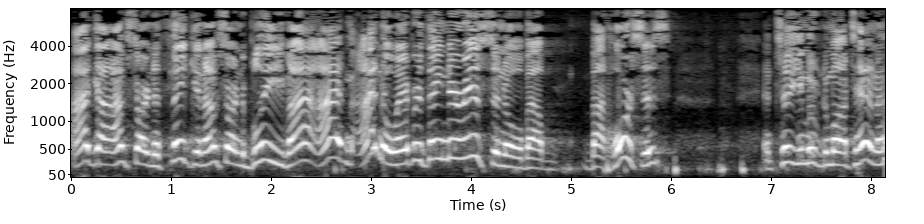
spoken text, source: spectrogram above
I got, I'm starting to think and I'm starting to believe I, I, I know everything there is to know about, about horses until you move to Montana.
